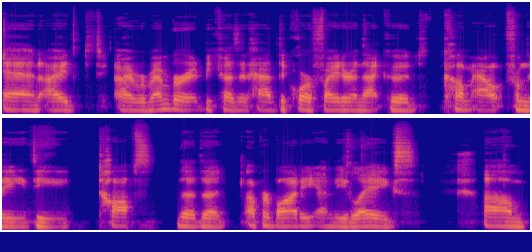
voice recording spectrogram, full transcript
and I I remember it because it had the core fighter and that could come out from the the tops the the upper body and the legs. Um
